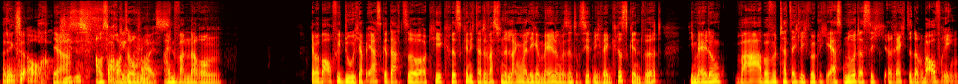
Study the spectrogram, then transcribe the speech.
Da denkst du auch, ja, Jesus Ausrottung, Christ. Einwanderung. Ich habe aber auch wie du, ich habe erst gedacht so, okay, Christkind, ich dachte, was für eine langweilige Meldung, was interessiert mich, wer ein Christkind wird. Die Meldung war aber wird tatsächlich wirklich erst nur, dass sich Rechte darüber aufregen.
